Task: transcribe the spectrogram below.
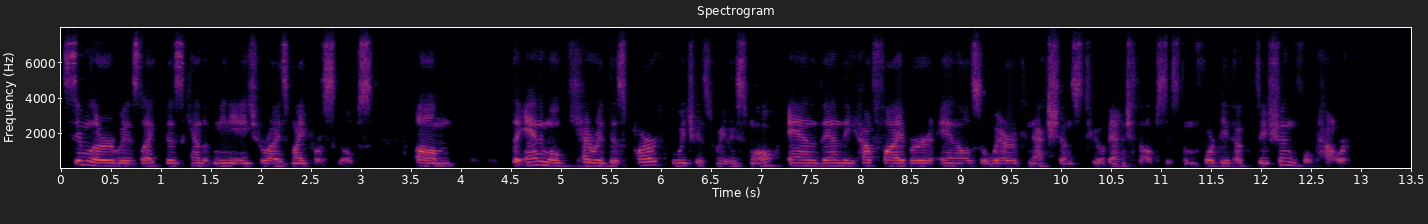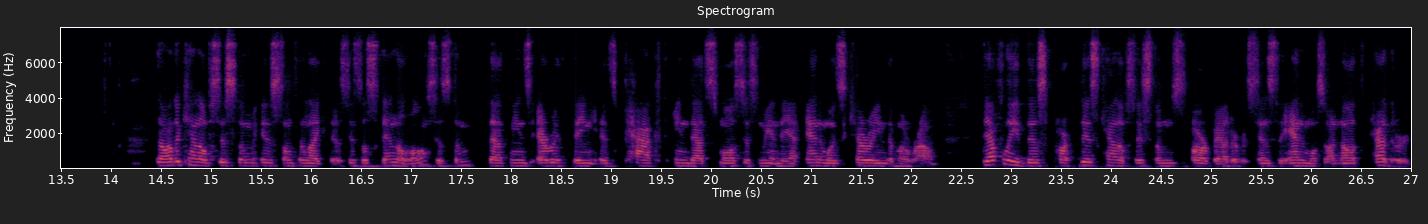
Similar with like this kind of miniaturized microscopes. Um, the animal carry this part, which is really small, and then they have fiber and also wire connections to a benchtop system for data acquisition for power. The other kind of system is something like this. It's a standalone system. That means everything is packed in that small system and the animal is carrying them around definitely this part, this kind of systems are better since the animals are not tethered,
